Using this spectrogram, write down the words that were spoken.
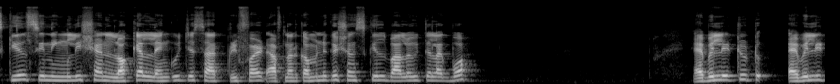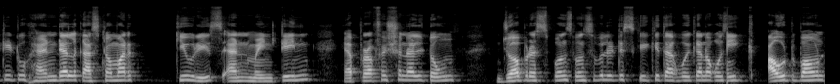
skills in English and local languages are preferred আপনার কমিউনিকেশন স্কিল ভালো হইতে লাগবো। Ability to ability to handle customer queries and maintain a professional tone. Job responsibilities কি কি থাকবে make outbound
